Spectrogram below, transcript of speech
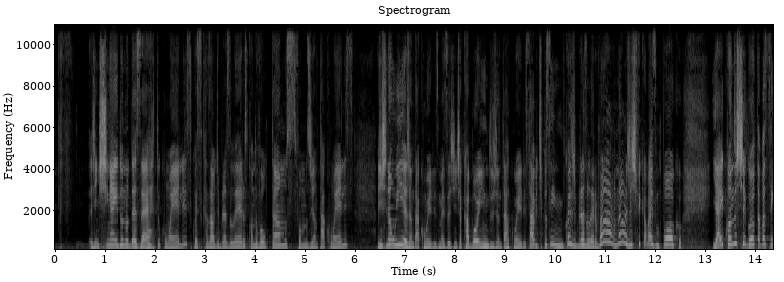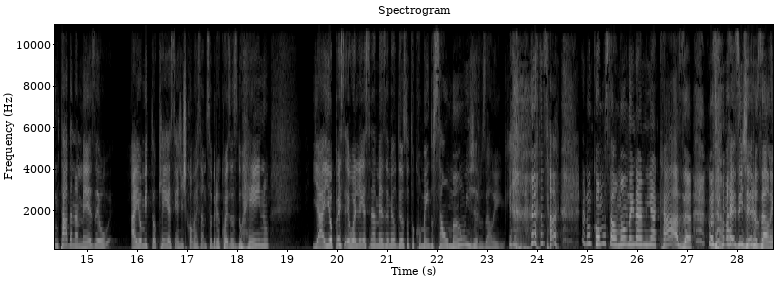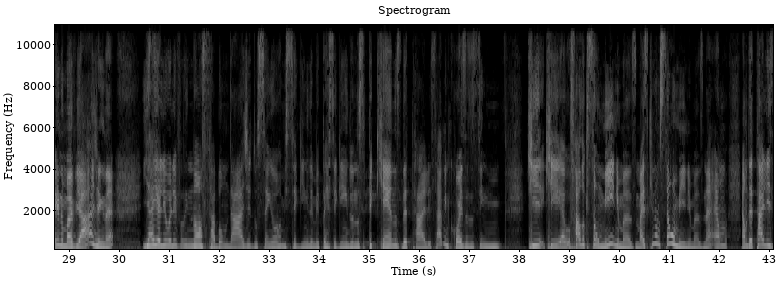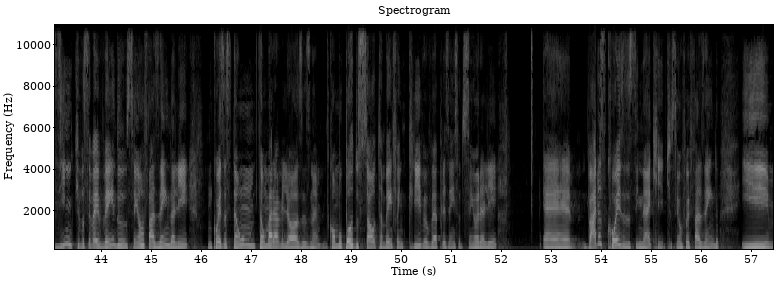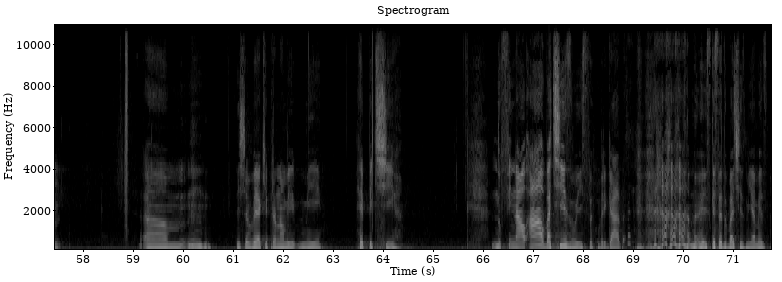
a gente tinha ido no deserto com eles, com esse casal de brasileiros. Quando voltamos, fomos jantar com eles. A gente não ia jantar com eles, mas a gente acabou indo jantar com eles, sabe? Tipo assim, coisa de brasileiro. Vamos, não, a gente fica mais um pouco. E aí, quando chegou, eu estava sentada na mesa, eu, aí eu me toquei, assim, a gente conversando sobre coisas do reino. E aí eu, eu olhei assim na mesa, meu Deus, eu estou comendo salmão em Jerusalém. eu não como salmão nem na minha casa, quanto mais em Jerusalém, numa viagem, né? E aí ali eu olhei e falei, nossa, a bondade do Senhor me seguindo e me perseguindo nos pequenos detalhes, sabem? Coisas assim que, que eu falo que são mínimas, mas que não são mínimas, né? É um, é um detalhezinho que você vai vendo o Senhor fazendo ali coisas tão, tão maravilhosas, né? Como o pôr do sol também, foi incrível ver a presença do Senhor ali. É, várias coisas assim, né, que, que o Senhor foi fazendo e um, deixa eu ver aqui para não me, me repetir. No final. Ah, o batismo, isso, obrigada. esquecer do batismo, ia mesmo.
